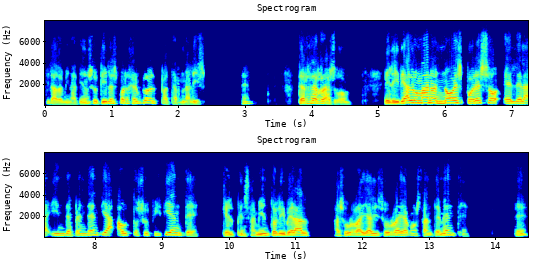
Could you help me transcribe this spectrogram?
Y la dominación sutil es, por ejemplo, el paternalismo. ¿eh? Tercer rasgo. El ideal humano no es por eso el de la independencia autosuficiente que el pensamiento liberal ha subrayado y subraya constantemente. ¿eh?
